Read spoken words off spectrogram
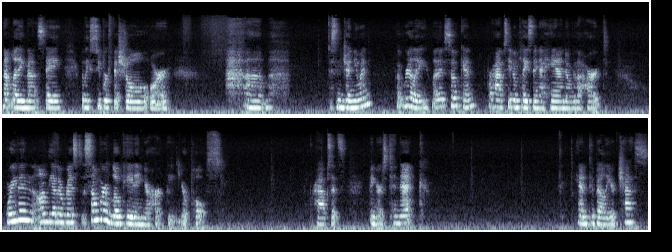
Not letting that stay really superficial or um, disingenuine, but really let it soak in. Perhaps even placing a hand over the heart or even on the other wrist, somewhere locating your heartbeat, your pulse. Perhaps it's fingers to neck, hand to belly or chest,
